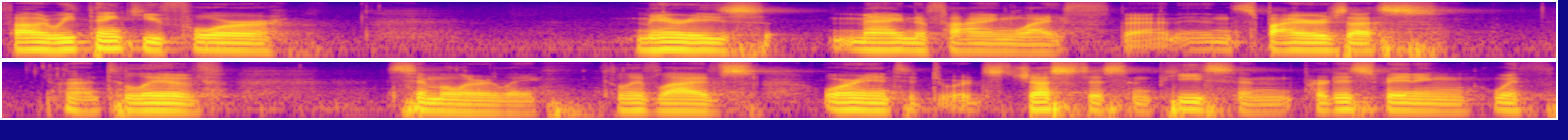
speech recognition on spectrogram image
Father, we thank you for Mary's magnifying life that inspires us uh, to live similarly, to live lives oriented towards justice and peace and participating with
